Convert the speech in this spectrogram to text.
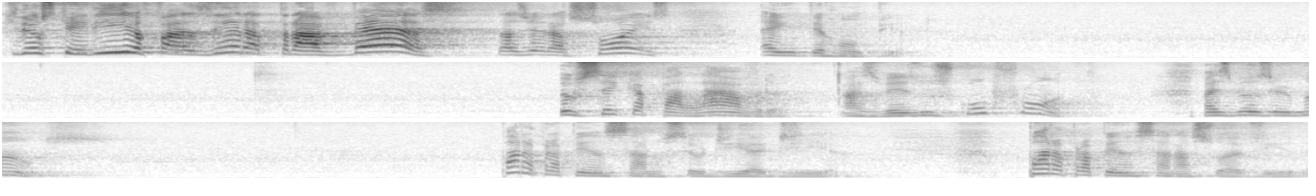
que Deus queria fazer através das gerações é interrompido. Eu sei que a palavra às vezes nos confronta, mas meus irmãos, para para pensar no seu dia a dia, para para pensar na sua vida,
